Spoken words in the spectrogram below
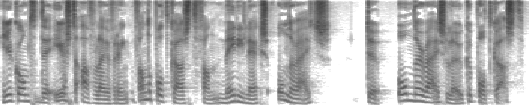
Hier komt de eerste aflevering van de podcast van Medilex Onderwijs, de onderwijsleuke podcast.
